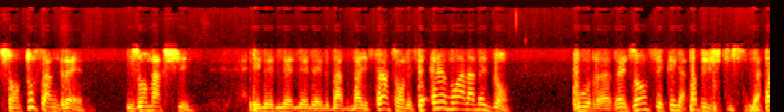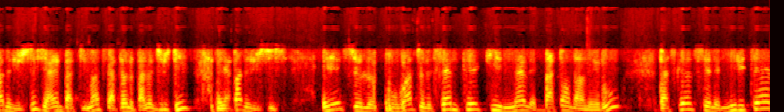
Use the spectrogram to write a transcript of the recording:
sont tous en grève. Ils ont marché. Et les, magistrats sont restés un mois à la maison. Pour euh, raison, c'est qu'il n'y a pas de justice. Il n'y a pas de justice. Il y a un bâtiment qui s'appelle le palais de justice, mais il n'y a pas de justice. Et c'est le pouvoir, c'est le CNT qui met les bâtons dans les roues, parce que c'est les militaires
